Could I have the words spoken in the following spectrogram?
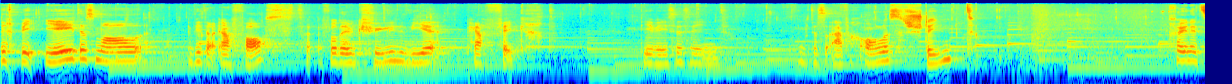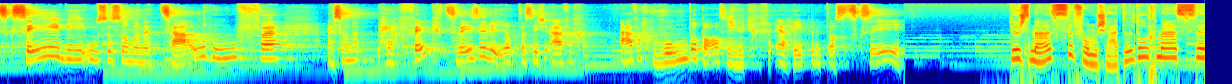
Ich bin jedes Mal wieder erfasst von dem Gefühl, wie perfekt die Wesen sind. Wie das einfach alles stimmt. Wir können sehen, wie aus so einem Zellhaufen so ein perfektes Wesen wird. Das ist einfach, einfach wunderbar. Es ist wirklich erhebend, das zu sehen. Durch das Messen vom Schädeldurchmesser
